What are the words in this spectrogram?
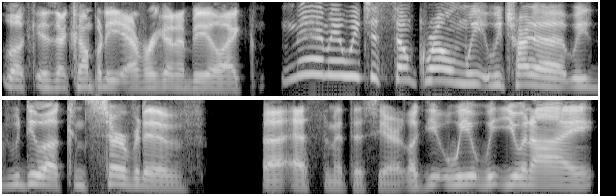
Look, is a company ever going to be like, nah, man, we just don't grow. And we we try to we, we do a conservative uh, estimate this year. Like you, we, we you and I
